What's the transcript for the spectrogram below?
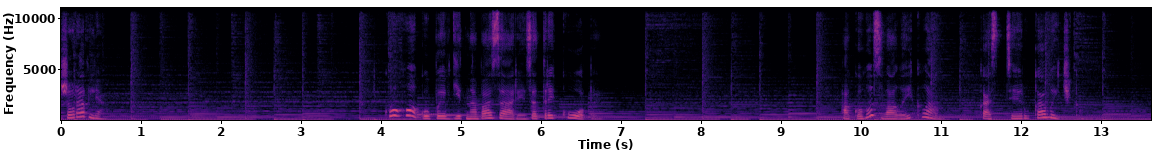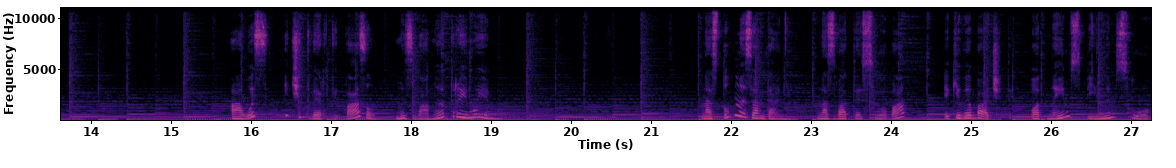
журавля? Кого купив дід на базарі за три копи? А кого звали Іклан? казці рукавичка. А ось і четвертий пазл ми з вами отримуємо. Наступне завдання назвати слова, які ви бачите одним спільним словом.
